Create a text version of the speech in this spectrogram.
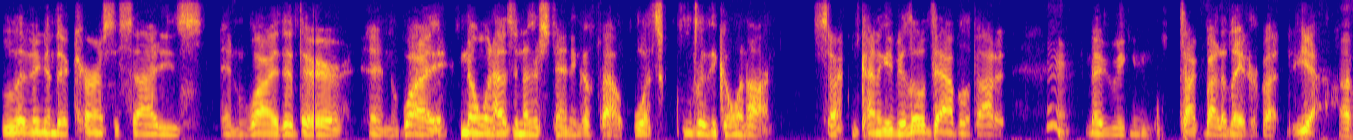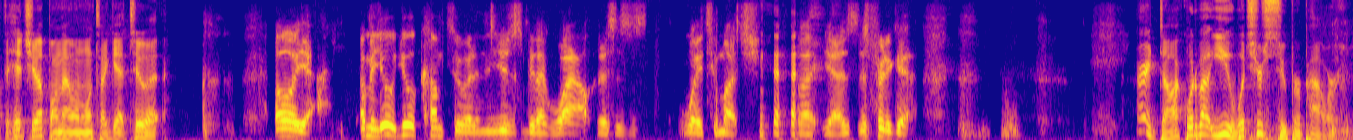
living in their current societies and why they're there and why no one has an understanding about what's really going on. so I can kind of give you a little dabble about it. Hmm. Maybe we can talk about it later. But yeah, I'll have to hit you up on that one once I get to it. oh yeah. I mean, you'll you'll come to it and then you'll just be like, wow, this is way too much. but yeah, it's, it's pretty good. All right, Doc. What about you? What's your superpower?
